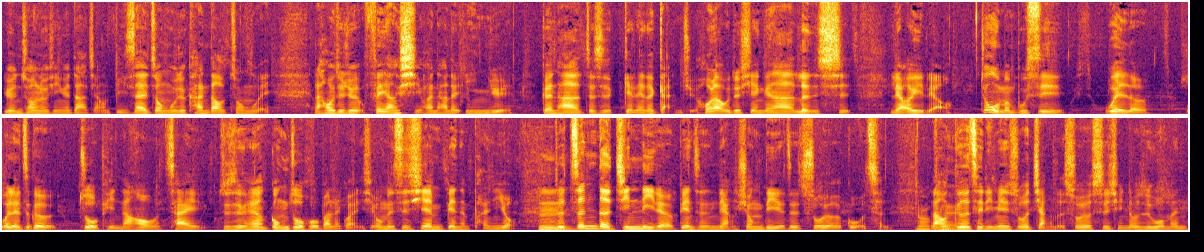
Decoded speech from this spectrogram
原创流行音乐大奖比赛中，我就看到钟伟，然后就觉得非常喜欢他的音乐，跟他就是给人的感觉。后来我就先跟他认识，聊一聊。就我们不是为了为了这个作品，然后才就是好像工作伙伴的关系，我们是先变成朋友，嗯就真的经历了变成两兄弟的这所有的过程。然后歌词里面所讲的所有事情，都是我们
